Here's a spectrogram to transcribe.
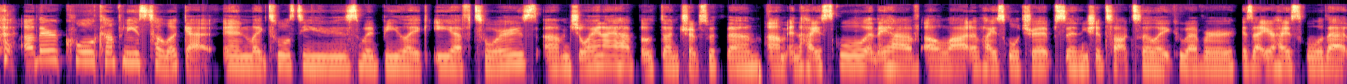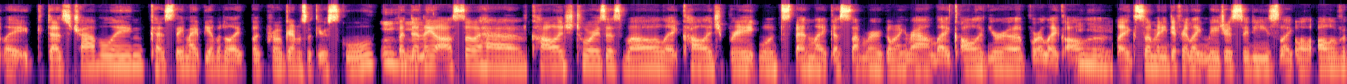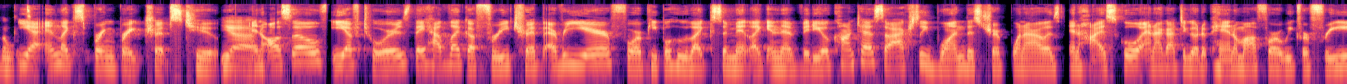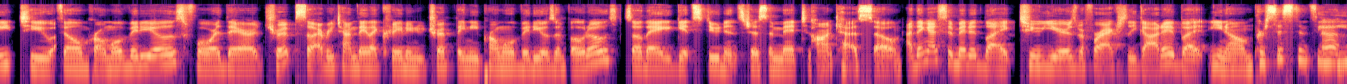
Other cool companies to look at and like tools to use would be like EF Tours. Um, Joy and I have both done trips with them um, in high school, and they have a lot of high school trips. And you should talk to like whoever is at your high school that like does traveling because they might be able to like book programs with your school. Mm-hmm. But then mm-hmm. they also have college tours as well. Like college break will spend like a summer going around like all of Europe or like all mm-hmm. of like so many different like major cities like all, all over the world. Yeah, and like spring break trips too. Yeah. And also EF Tours, they have like a free trip every year for people who like submit like in a video contest. So I actually won this trip when I was in high school and I got to go to Panama for a week for free to film promo videos for their trip. So every time they like create a new trip, they need promo videos and photos. So they get students to submit to contests. So I think I submitted like two years before I actually got it, but you know, persistency. Yeah,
